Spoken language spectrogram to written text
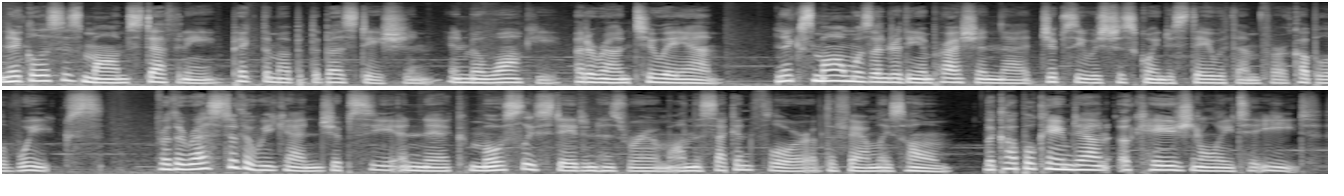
Nicholas's mom, Stephanie, picked them up at the bus station in Milwaukee at around 2 a.m. Nick's mom was under the impression that Gypsy was just going to stay with them for a couple of weeks. For the rest of the weekend, Gypsy and Nick mostly stayed in his room on the second floor of the family's home. The couple came down occasionally to eat.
